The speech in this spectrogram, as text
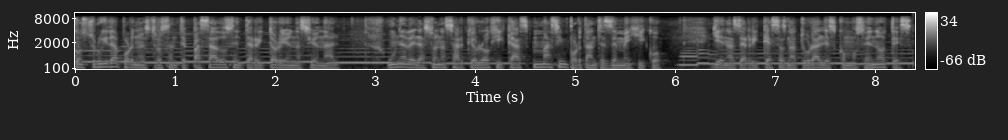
construida por nuestros antepasados en territorio nacional. Una de las zonas arqueológicas más importantes de México, llenas de riquezas naturales como cenotes,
